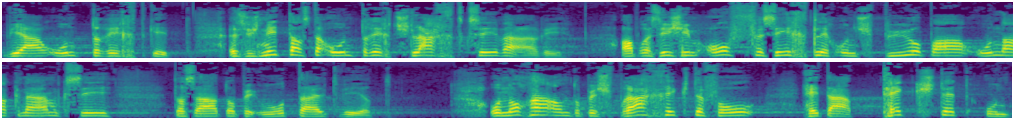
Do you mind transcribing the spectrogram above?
wie er Unterricht gibt. Es ist nicht, dass der Unterricht schlecht gesehen wäre, aber es ist ihm offensichtlich und spürbar unangenehm gesehen, dass er da beurteilt wird. Und nachher an der Besprechung davon hat er textet und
